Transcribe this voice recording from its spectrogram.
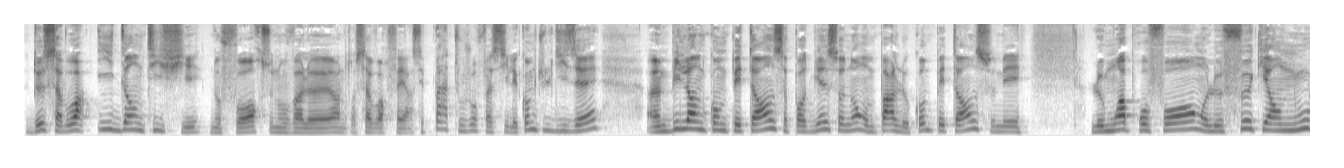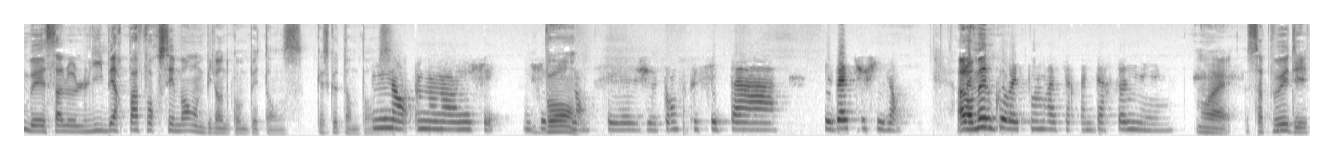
de savoir identifier nos forces, nos valeurs, notre savoir-faire. C'est pas toujours facile. Et comme tu le disais, un bilan de compétences porte bien son nom. On parle de compétences, mais le moi profond, le feu qui est en nous, mais ça ne le libère pas forcément en bilan de compétences. Qu'est-ce que tu en penses? Non, non, non, en effet. Effectivement, je pense que c'est pas, pas suffisant. Alors ça même peut correspondre à certaines personnes, mais Ouais, ça peut aider.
